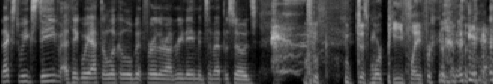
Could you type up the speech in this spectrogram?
next week, Steve, I think we have to look a little bit further on renaming some episodes. just more pee flavor. yeah.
